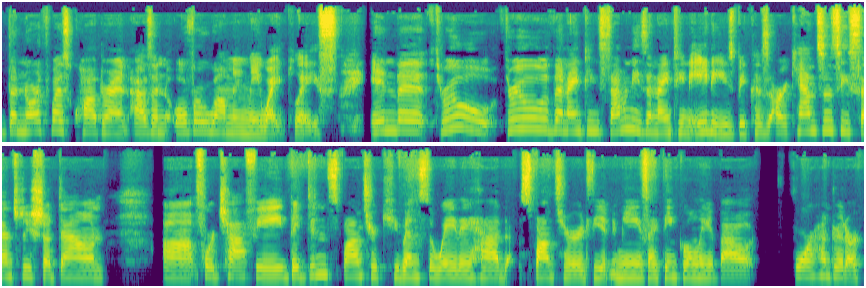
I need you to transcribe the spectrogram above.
the northwest quadrant as an overwhelmingly white place in the through through the 1970s and 1980s because arkansas essentially shut down uh, Fort Chaffee. They didn't sponsor Cubans the way they had sponsored Vietnamese. I think only about 400 or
